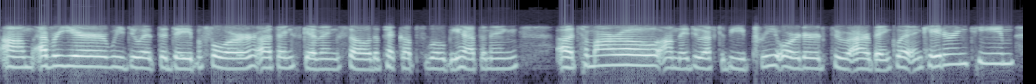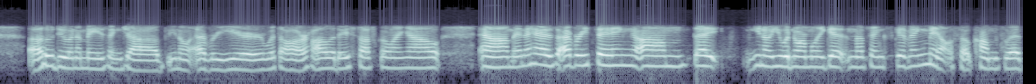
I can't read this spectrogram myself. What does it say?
Um, every year we do it the day before uh, Thanksgiving, so the pickups will be happening uh, tomorrow. Um, they do have to be pre-ordered through our banquet and catering team, uh, who do an amazing job, you know, every year with all our holiday stuff going out. Um, and it has everything um, that you know you would normally get in a Thanksgiving meal. So it comes with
